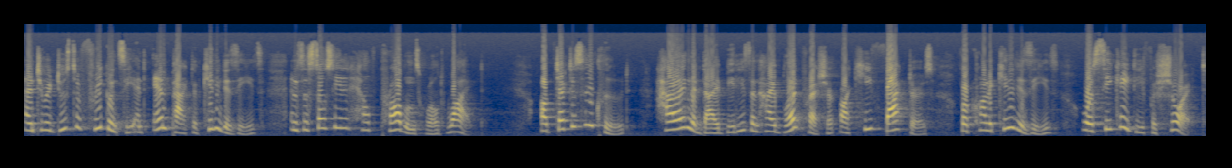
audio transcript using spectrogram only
and to reduce the frequency and impact of kidney disease and its associated health problems worldwide. Objectives include highlighting that diabetes and high blood pressure are key factors for chronic kidney disease, or CKD for short,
